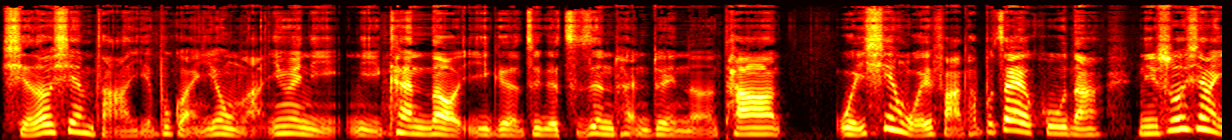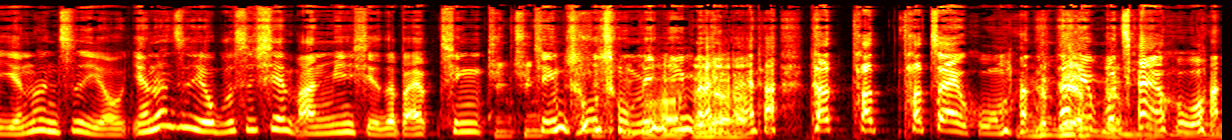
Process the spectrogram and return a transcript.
写到宪法也不管用了，因为你你看到一个这个执政团队呢，他。违宪违法，他不在乎的。你说像言论自由，言论自由不是宪法里面写的白清清清楚楚、明明白白，他他他他在乎吗？他也不在乎啊，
